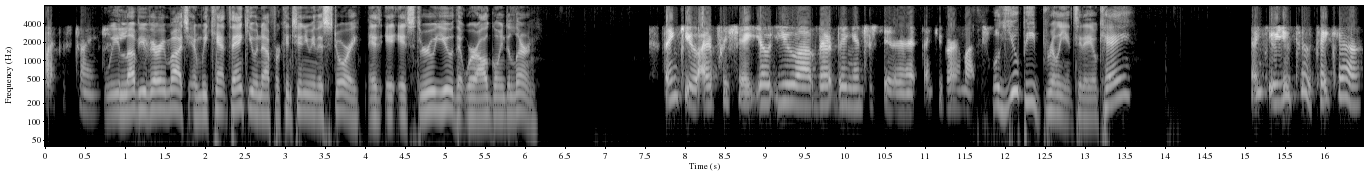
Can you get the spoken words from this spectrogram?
life is strange. We love you very much, and we can't thank you enough for continuing this story. It, it, it's through you that we're all going to learn. Thank you. I appreciate you you uh, being interested in it. Thank you very much. Will you be brilliant today, okay? Thank you. You too. Take care.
